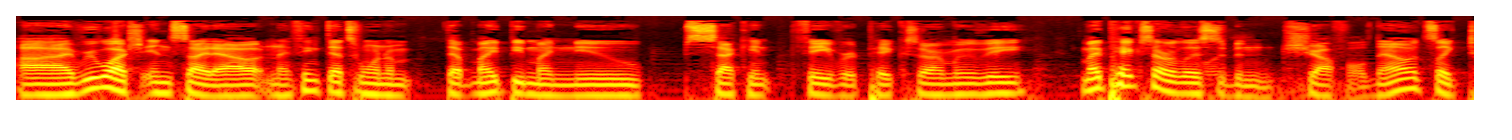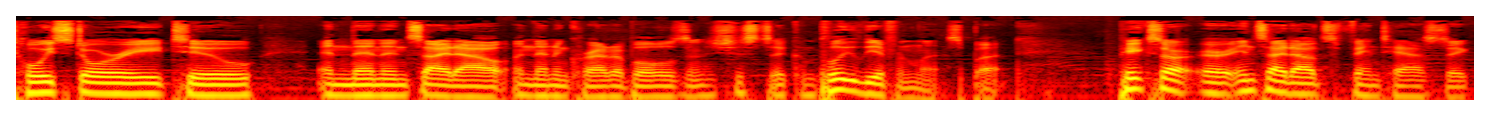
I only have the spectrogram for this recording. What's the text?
I rewatched Inside Out, and I think that's one of that might be my new second favorite Pixar movie. My Pixar list has been shuffled. Now it's like Toy Story two, and then Inside Out, and then Incredibles, and it's just a completely different list. But Pixar or Inside Out's fantastic.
